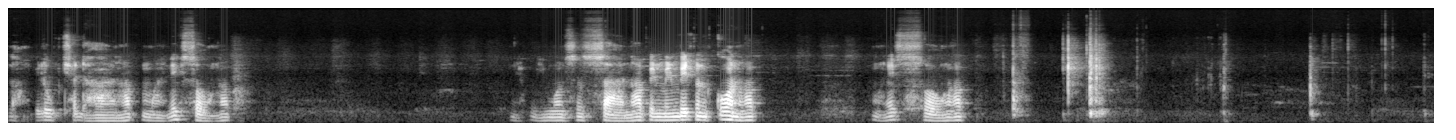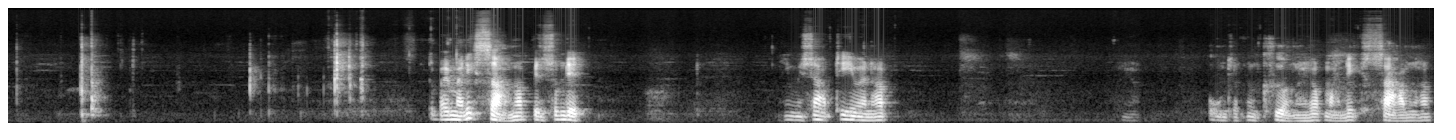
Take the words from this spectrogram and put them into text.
หลังเป็นรูปชดานะครับ หมายเลขสองครับ มีมวลสารนะครับ เป็นเม็ดเม็ดก้อนๆครับ หมายเลขสองครับไปหมายเลขสามนะครับเป็นสมเด็จ นี่ไม่ทราบที่มันนะครับ องค์ จะเป็นเครื่องนะครับหมายเลขสามนะครับ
